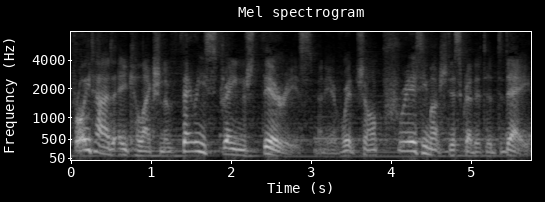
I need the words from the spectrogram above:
Freud had a collection of very strange theories, many of which are pretty much discredited today.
